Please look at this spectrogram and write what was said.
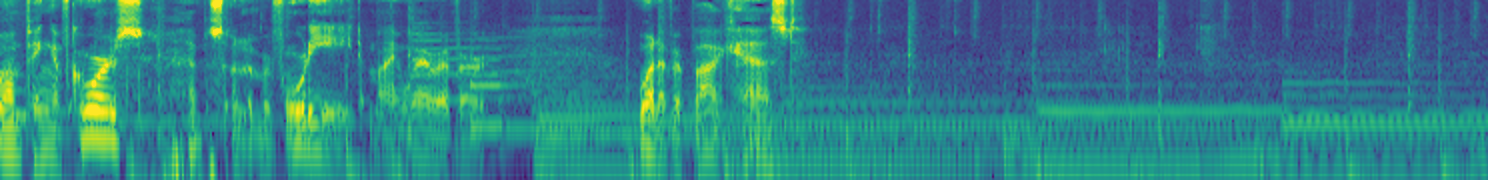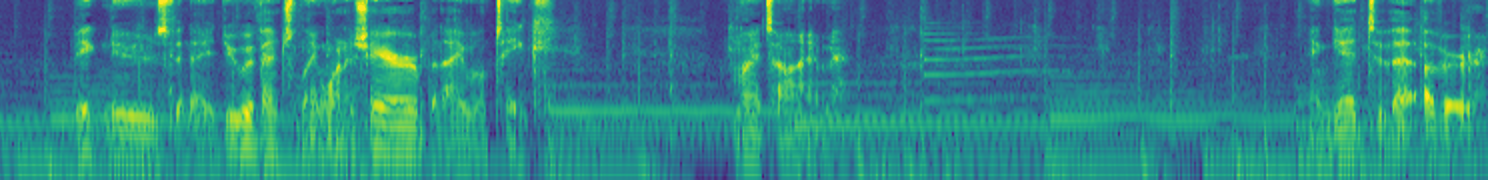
Swamp Thing, of course, episode number 48 of my Wherever, Whatever podcast. Big news that I do eventually want to share, but I will take my time and get to the other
